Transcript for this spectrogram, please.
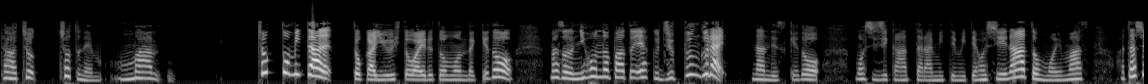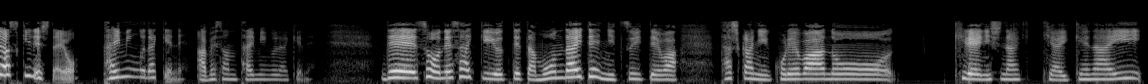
からちょ、ちょっとね、まあ、ちょっと見たとか言う人はいると思うんだけど、まあその日本のパート約10分ぐらいなんですけど、もし時間あったら見てみてほしいなと思います。私は好きでしたよ。タイミングだけね。安倍さんのタイミングだけね。で、そうね、さっき言ってた問題点については、確かにこれはあのー、綺麗にしなきゃいけない、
